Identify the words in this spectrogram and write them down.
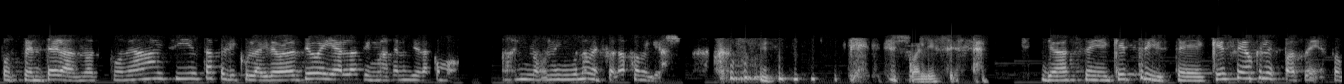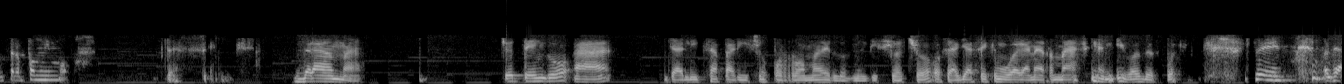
pues te enteras, ¿no? Es como de, ay, sí, esta película. Y de verdad yo veía las imágenes y era como, ay, no, ninguna me suena familiar. ¿Cuál es esa? Ya sé, qué triste, qué feo que les pase eso, pero por mi modo. Ya sé. Drama. Yo tengo a Yalitza Aparicio por Roma del 2018. O sea, ya sé que me voy a ganar más enemigos después. Sí. O sea,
